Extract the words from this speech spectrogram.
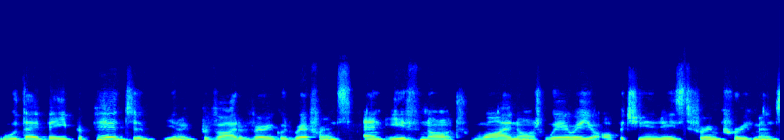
Would they be prepared to, you know, provide a very good reference? And if not, why not? Where are your opportunities for improvement?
